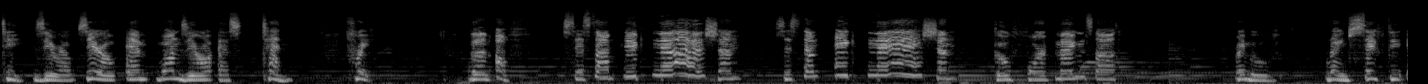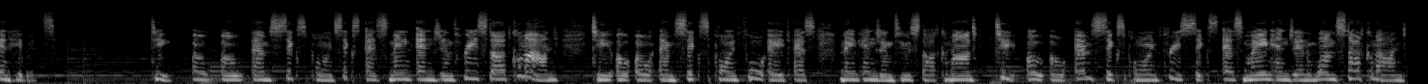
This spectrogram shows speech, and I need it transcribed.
T00M10S 10. Free. Then off. System ignition. System ignition. Go for main start. Remove. Range safety inhibits. TOOM 6.6S main engine 3 start command. TOOM 6.48S main engine 2 start command. TOOM 6.36S main engine 1 start command.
